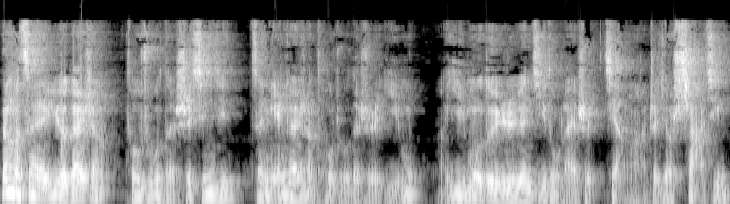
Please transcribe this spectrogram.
那么在月干上透出的是辛金，在年干上透出的是乙木啊。乙木对日元己土来说讲啊，这叫煞星。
